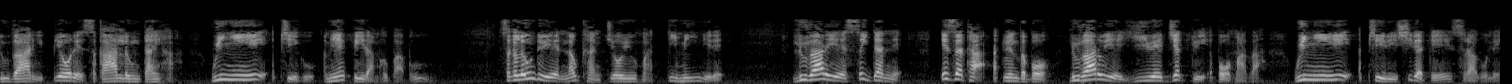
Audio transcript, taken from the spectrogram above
လူသားတွေပြောတဲ့စကားလုံးတိုင်းဟာဝိညာဉ်ရေးအဖြေကိုအမြဲပေးတာမဟုတ်ပါဘူးစကလုံးတွေရဲ့နောက်ခံကြောယူမှတည်မီနေတဲ့ လူသားတွေရဲ့စိတ်ဓာတ်နဲ့အစ္ဆထအတွင်သဘောလူသားတို့ရဲ့ရည်ရွယ်ချက်တွေအပေါ်မှာသာဝိညာဉ်ရေးအဖြေတွေရှိတတ်တယ်ဆိုတာကိုလေ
